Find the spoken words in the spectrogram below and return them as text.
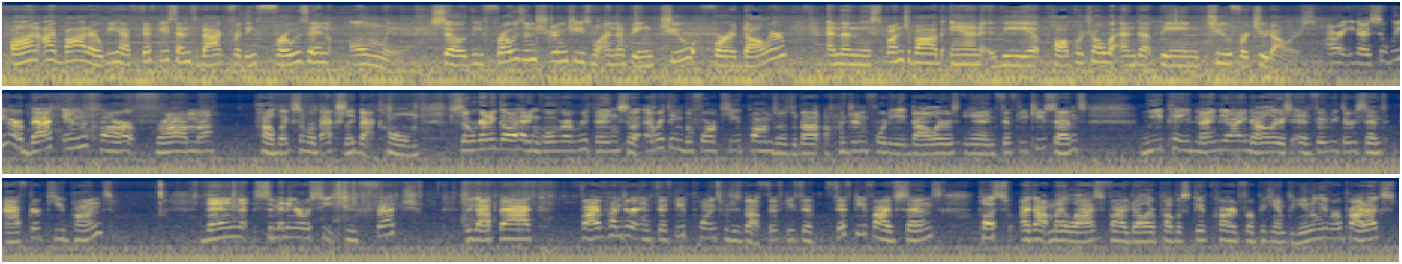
On Ibotta, we have 50 cents back for the Frozen only. So the Frozen string cheese will end up being two for a dollar. And then the SpongeBob and the Paw Patrol will end up being two for $2. All right, you guys, so we are back in the car from Publix, so we're actually back home. So we're gonna go ahead and go over everything. So everything before coupons was about $148.52 we paid $99.53 after coupons. Then submitting our receipt to Fetch, we got back 550 points, which is about 50, 55 cents. Plus, I got my last $5 Publix gift card for picking up the Unilever products.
